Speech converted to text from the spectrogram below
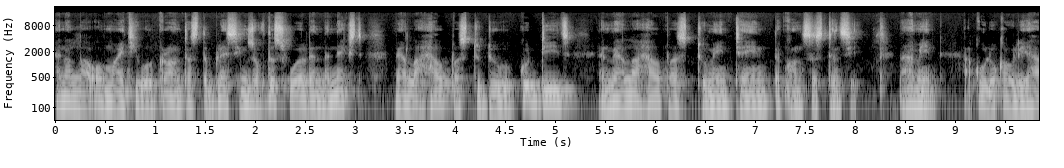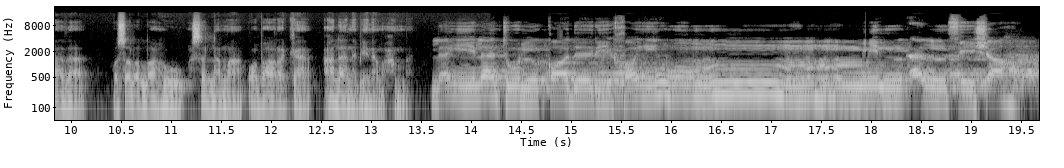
And Allah Almighty will grant us the blessings of this world and the next. May Allah help us to do good deeds and may Allah help us to maintain the consistency. Ameen. أقول قولي هذا وصلى الله وسلم وبارك على نبينا محمد ليلة القدر خير من ألف شهر.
